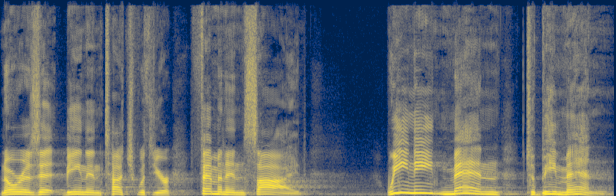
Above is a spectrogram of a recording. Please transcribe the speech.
nor is it being in touch with your feminine side. We need men to be men,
